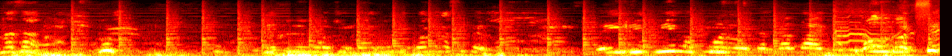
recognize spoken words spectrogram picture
Назад. Ви відмінно впоралися з завданням. Молодці.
